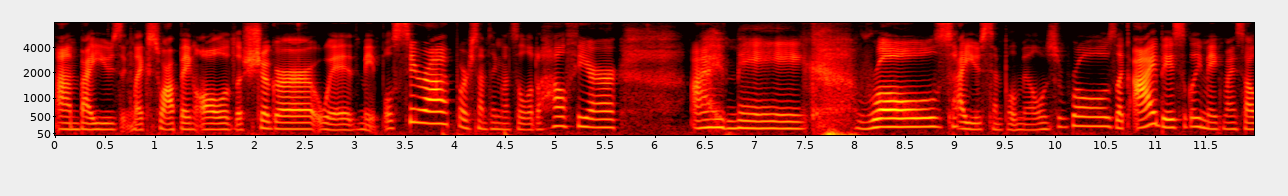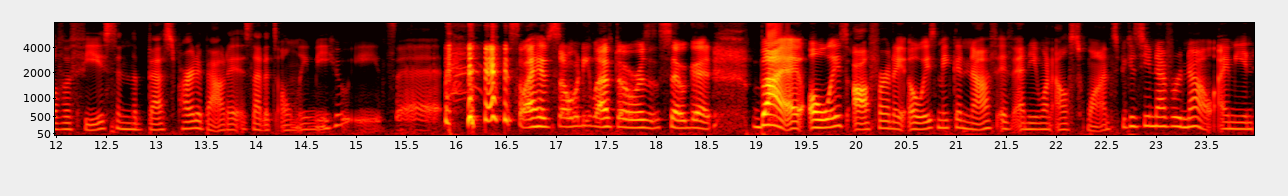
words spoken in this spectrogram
um, by using like swapping all of the sugar with maple syrup or something that's a little healthier. I make rolls. I use Simple Mills rolls. Like, I basically make myself a feast, and the best part about it is that it's only me who eats it. so I have so many leftovers. It's so good. But I always offer and I always make enough if anyone else wants because you never know. I mean,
